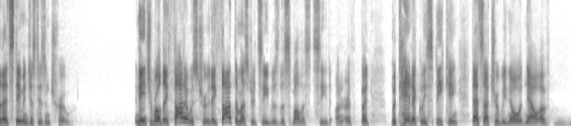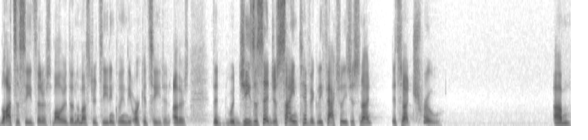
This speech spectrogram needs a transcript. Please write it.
That statement just isn't true. In the ancient world, they thought it was true. They thought the mustard seed was the smallest seed on earth, but botanically speaking, that's not true. We know now of lots of seeds that are smaller than the mustard seed, including the orchid seed and others. That what Jesus said, just scientifically, factually, is just not, it's not true. Um,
